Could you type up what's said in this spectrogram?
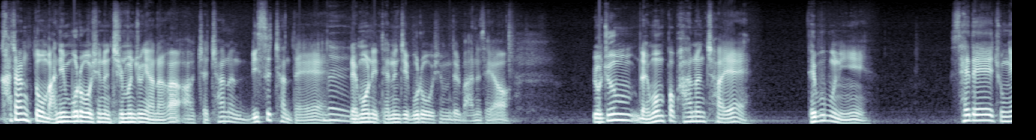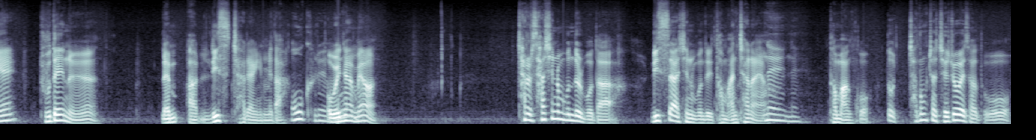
가장 또 많이 물어보시는 질문 중에 하나가 아, 제 차는 리스 차인데 네. 레몬이 되는지 물어보시는 분들 많으세요. 요즘 레몬법 하는 차에 대부분이 세 대 중에 두 대는 렘, 아, 리스 차량입니다. 오 그래요. 어, 왜냐하면 차를 사시는 분들보다 리스 하시는 분들이 더 많잖아요. 네, 네. 더 많고 또 자동차 제조회사도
